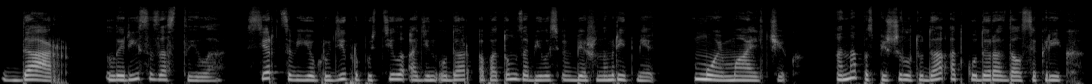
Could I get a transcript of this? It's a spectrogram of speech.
Дар!» Лариса застыла. Сердце в ее груди пропустило один удар, а потом забилось в бешеном ритме. «Мой мальчик!» Она поспешила туда, откуда раздался крик.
